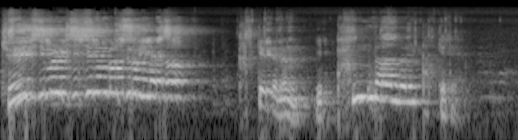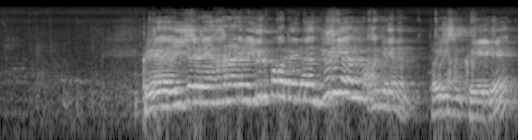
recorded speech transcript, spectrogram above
죄의 짐을 지시는 것으로 인해서 갖게 되는 이 판단을 받게 돼요. 그래야 이전에 하나님의 율법에 대한 유리한 관계는 더 이상 그에게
